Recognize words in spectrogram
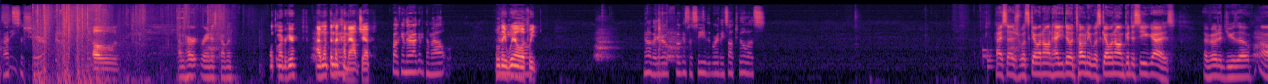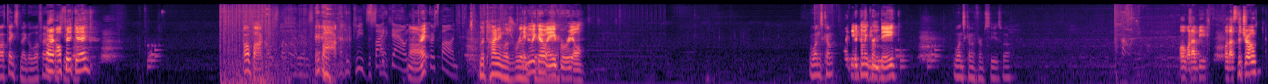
That's the sheriff. Oh, I'm hurt. Rain is coming. We'll come over here. I want them to I- come out, Jeff. Fucking, they're not gonna come out. Well, They they don't will if we. No, they're gonna focus to see where they saw two of us. Hi Sej, what's going on? How you doing? Tony, what's going on? Good to see you guys. I voted you though. Oh, thanks, Mega Wolf. I All right, I'll appreciate fit that. gay. Oh, fuck. fuck. All right. The timing was really Maybe we go terrible A for real. One's com They're coming from B. one's coming from C as well. oh, what I be? Oh, that's the drone. Uh,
